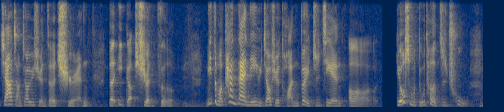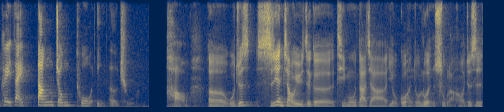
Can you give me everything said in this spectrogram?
家长教育选择权的一个选择，你怎么看待你与教学团队之间，呃，有什么独特之处，可以在当中脱颖而出？好。呃，我觉得实验教育这个题目，大家有过很多论述了哈。就是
